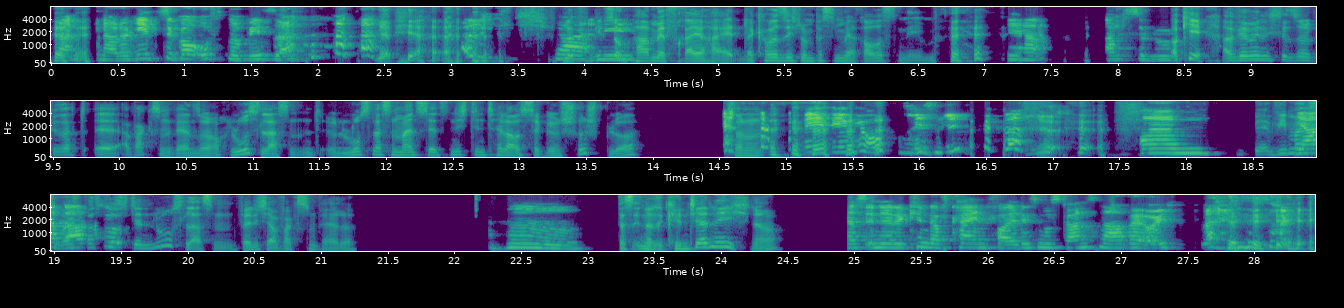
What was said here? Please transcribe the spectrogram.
Ganz genau, da geht es sogar oft noch besser. ja, da gibt es noch ein paar mehr Freiheiten. Da kann man sich noch ein bisschen mehr rausnehmen. ja, absolut. Okay, aber wir haben ja nicht so gesagt, äh, erwachsen werden, sondern auch loslassen. Und äh, loslassen meinst du jetzt nicht den Teller aus der Geschirrspüler, sondern. nee, den hoffentlich nicht. ähm, Wie meinst ja, du, was, was muss ich denn loslassen, wenn ich erwachsen werde? Hm. Das innere Kind ja nicht, ne? Das innere Kind auf keinen Fall, das muss ganz nah bei euch bleiben.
